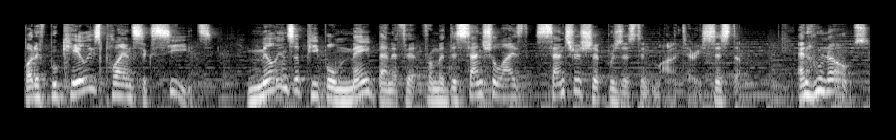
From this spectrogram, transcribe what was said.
But if Bukele's plan succeeds, millions of people may benefit from a decentralized, censorship-resistant monetary system. And who knows,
